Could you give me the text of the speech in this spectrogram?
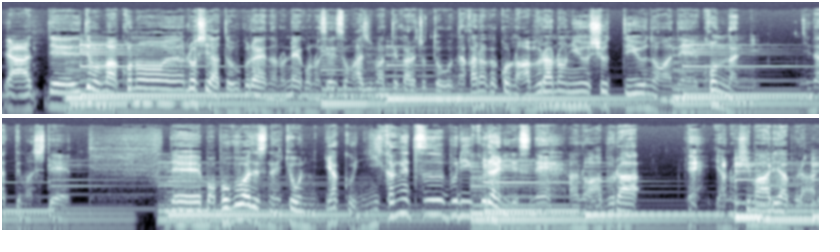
いやででもまあこのロシアとウクライナのねこの戦争が始まってからちょっとなかなかこの油の入手っていうのがね困難にになってまして。で、まあ、僕はですね今日約2ヶ月ぶりぐらいにですねあの油、ね、あのひまわり油1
